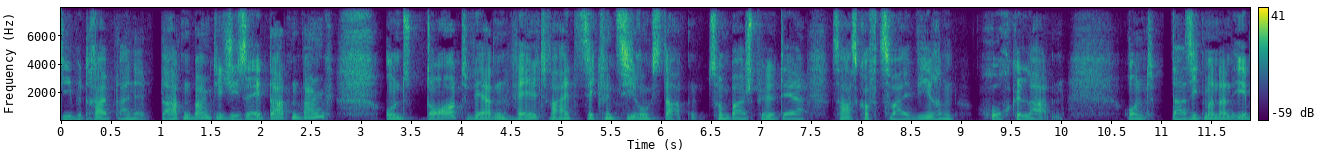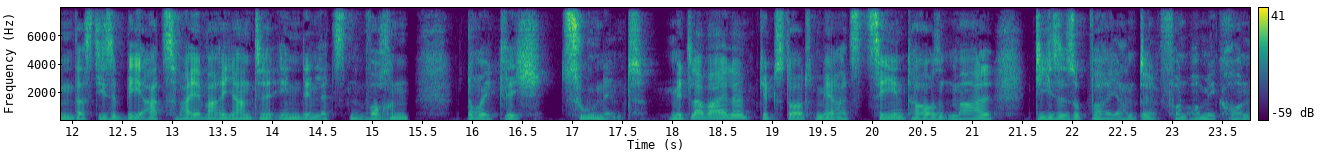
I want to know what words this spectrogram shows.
Die betreibt eine Datenbank, die GISAID-Datenbank, und dort werden weltweit Sequenzierungsdaten, zum Beispiel der SARS-CoV-2-Viren, hochgeladen. Und da sieht man dann eben, dass diese BA2-Variante in den letzten Wochen deutlich zunimmt. Mittlerweile gibt's dort mehr als 10.000 Mal diese Subvariante von Omikron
